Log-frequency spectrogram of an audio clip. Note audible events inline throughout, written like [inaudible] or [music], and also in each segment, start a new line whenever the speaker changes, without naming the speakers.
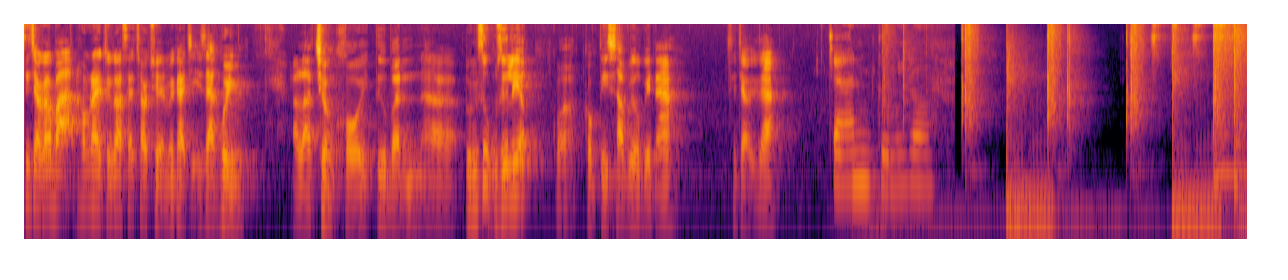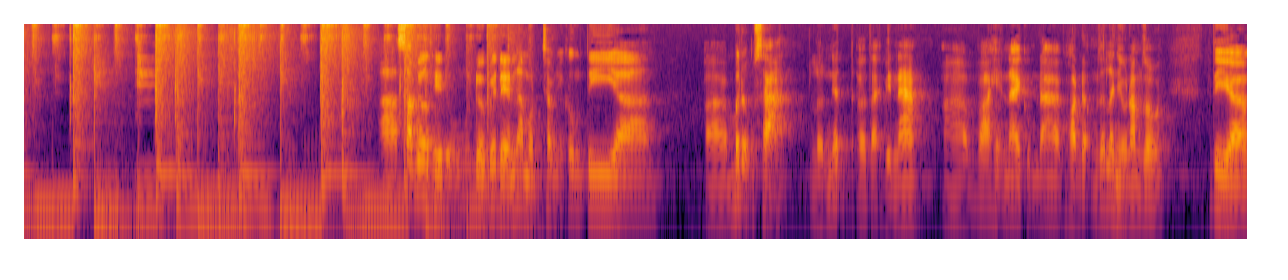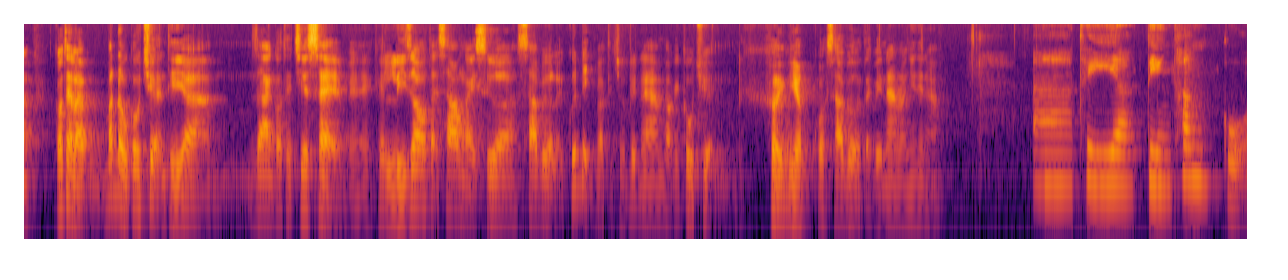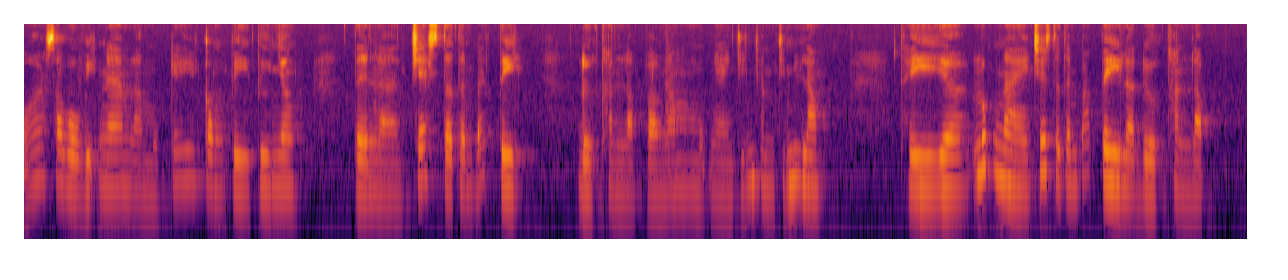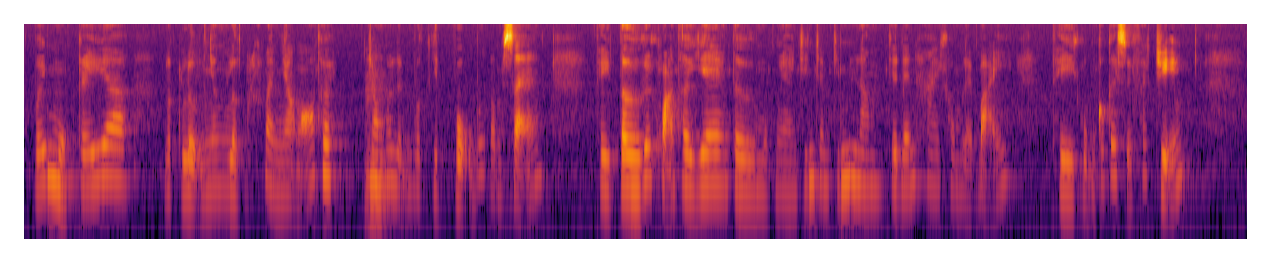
Xin chào các bạn, hôm nay chúng ta sẽ trò chuyện với cả chị Giang Huỳnh là trưởng khối tư vấn uh, ứng dụng dữ liệu của công ty Savio Việt Nam. Xin chào chị Giang.
Chào anh Cường Miro.
À, Savio thì cũng được biết đến là một trong những công ty uh, uh, bất động sản lớn nhất ở tại Việt Nam uh, và hiện nay cũng đã hoạt động rất là nhiều năm rồi. Thì uh, có thể là bắt đầu câu chuyện thì uh, Giang có thể chia sẻ về cái lý do tại sao ngày xưa Savio lại quyết định vào thị trường Việt Nam và cái câu chuyện khởi nghiệp của Savio tại Việt Nam là như thế nào?
À, thì uh, tiền thân của Savio Việt Nam là một cái công ty tư nhân tên là Chesterton Batty được thành lập vào năm 1995. Thì uh, lúc này Chesterton Batty là được thành lập với một cái uh, lực lượng nhân lực rất là nhỏ thôi trong ừ. cái lĩnh vực dịch vụ bất động sản thì từ cái khoảng thời gian từ 1995 cho đến 2007 thì cũng có cái sự phát triển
